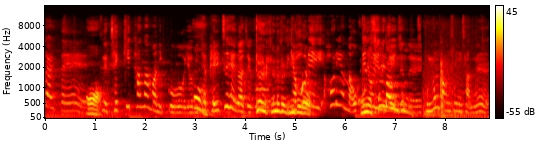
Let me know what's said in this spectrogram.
할 때, 어. 그 재킷 하나만 입고, 여기 어. 밑에 벨트 해가지고. 걔- 걔네들 이렇게 일부러 허리, 허리였나? 어깨 돌리는 게. 있는데. 공룡방송사는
